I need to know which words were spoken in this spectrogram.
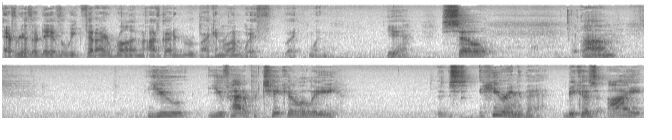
every other day of the week that I run, I've got a group I can run with. Like when, Yeah. So um you you've had a particularly hearing that because I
